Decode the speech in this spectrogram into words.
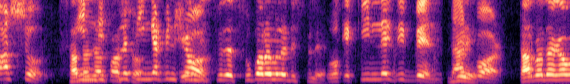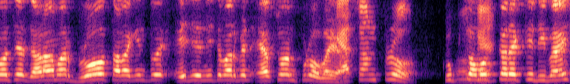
পাঁচশো। সাত ইন হাজার ডিসপ্লে ফিঙ্গারপ্রিন্ট সহ display super AMOLED display okay কিনলেই জিতবেন তারপর? তারপর দেখা হচ্ছে যারা আমার ব্রো তারা কিন্তু এই যে নিতে পারবেন এস ওয়ান প্রো ভাইয়া। এস ওয়ান প্রো খুব চমৎকার একটি ডিভাইস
